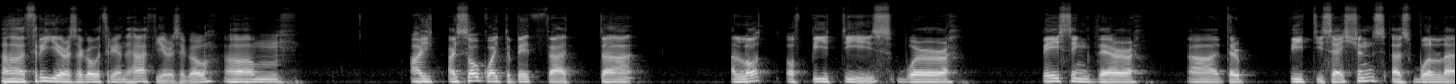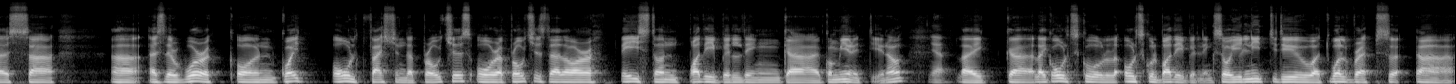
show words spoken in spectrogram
uh, three years ago, three and a half years ago, um, I I saw quite a bit that uh, a lot of PTs were basing their uh, their PT sessions as well as uh, uh, as their work on quite old-fashioned approaches or approaches that are based on bodybuilding uh, community. You know, Yeah. like uh, like old school old school bodybuilding. So you need to do uh, 12 reps, uh,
